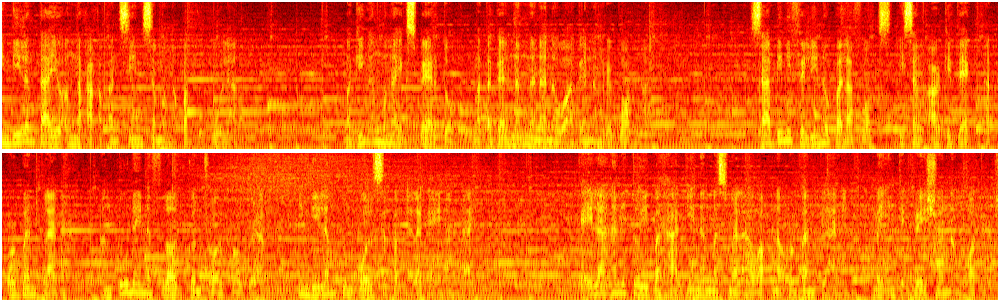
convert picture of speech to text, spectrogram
Hindi lang tayo ang nakakapansin sa mga pagkukulang. Maging ang mga eksperto, matagal nang nananawagan ng reforma. Sabi ni Felino Palafox, isang architect at urban planner, ang tunay na flood control program, hindi lang tungkol sa paglalagay ng dike. Kailangan ito ibahagi ng mas malawak na urban planning, may integration ng waters,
